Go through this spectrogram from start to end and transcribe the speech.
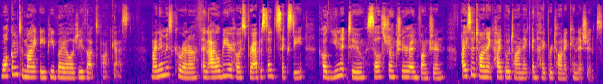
Welcome to my AP Biology Thoughts podcast. My name is Corinna, and I will be your host for episode 60 called Unit 2 Cell Structure and Function Isotonic, Hypotonic, and Hypertonic Conditions.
